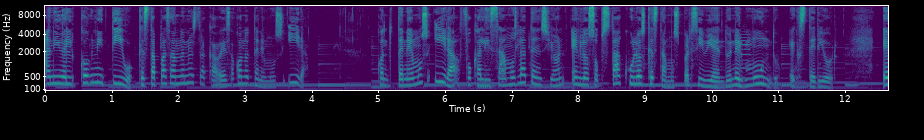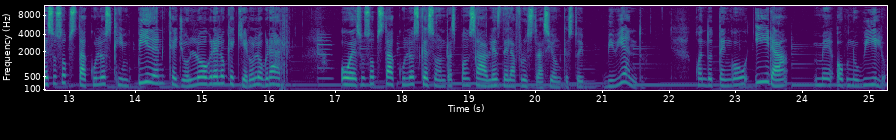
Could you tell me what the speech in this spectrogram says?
A nivel cognitivo, ¿qué está pasando en nuestra cabeza cuando tenemos ira? Cuando tenemos ira, focalizamos la atención en los obstáculos que estamos percibiendo en el mundo exterior. Esos obstáculos que impiden que yo logre lo que quiero lograr. O esos obstáculos que son responsables de la frustración que estoy viviendo. Cuando tengo ira, me obnubilo.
